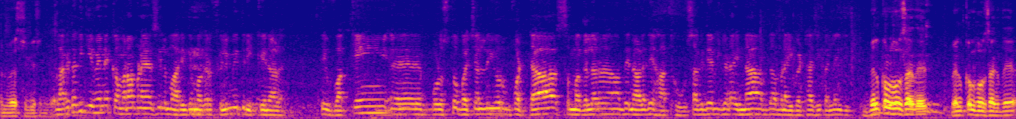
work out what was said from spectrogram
ਇਨਵੈਸਟੀਗੇਸ਼ਨ ਕਰ ਲੱਗਦਾ ਕਿ ਜਿਵੇਂ ਨੇ ਕਮਰਾ ਬਣਾਇਆ ਸੀ ਅਲਮਾਰੀ ਦੇ ਮਗਰ ਫਿਲਮੀ ਤਰੀਕੇ ਨਾਲ ਤੇ ਵਾਕਈ ਪੁਲਿਸ ਤੋਂ ਬਚਣ ਲਈ ਔਰ ਵੱਡਾ ਸਮਗਲਰਾਂ ਦੇ ਨਾਲ ਇਹਦੇ ਹੱਥ ਹੋ ਸਕਦੇ ਆ ਵੀ ਜਿਹੜਾ ਇੰਨਾ ਆਪਦਾ ਬਣਾਈ ਬੈਠਾ ਸੀ ਪਹਿਲਾਂ ਹੀ ਜੀ? ਬਿਲਕੁਲ ਹੋ ਸਕਦੇ ਬਿਲਕੁਲ ਹੋ ਸਕਦੇ ਆ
